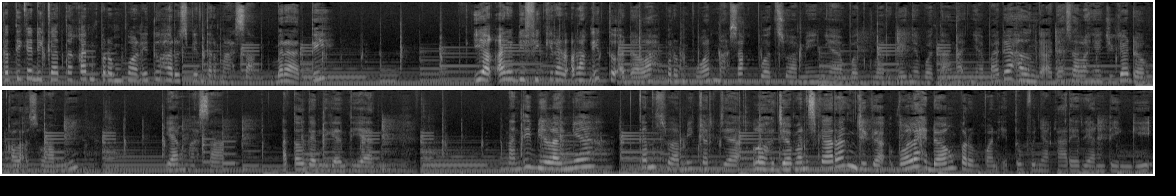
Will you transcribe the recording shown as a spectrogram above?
ketika dikatakan perempuan itu harus pintar masak berarti yang ada di pikiran orang itu adalah perempuan masak buat suaminya, buat keluarganya, buat anaknya. Padahal nggak ada salahnya juga dong kalau suami yang masak atau ganti-gantian. Nanti bilangnya kan suami kerja. Loh, zaman sekarang juga boleh dong perempuan itu punya karir yang tinggi.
